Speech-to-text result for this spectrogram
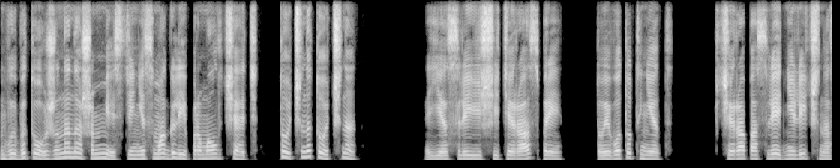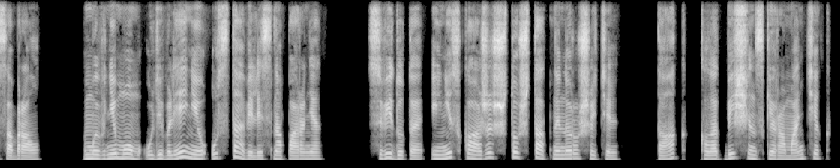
Вы бы тоже на нашем месте не смогли промолчать. Точно-точно. Если ищете распри, то его тут нет. Вчера последний лично собрал. Мы в немом удивлении уставились на парня. С виду-то и не скажешь, что штатный нарушитель. Так, кладбищенский романтик.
